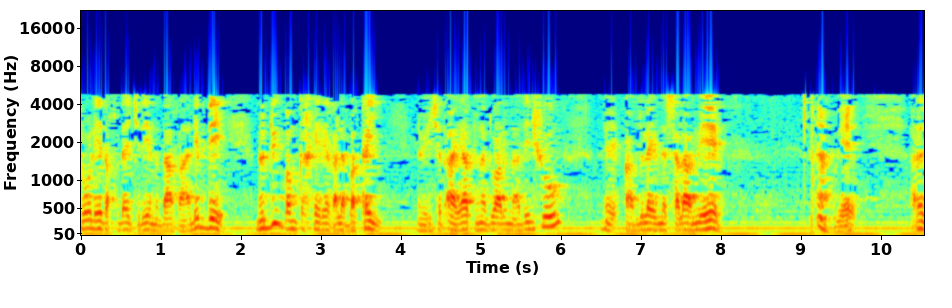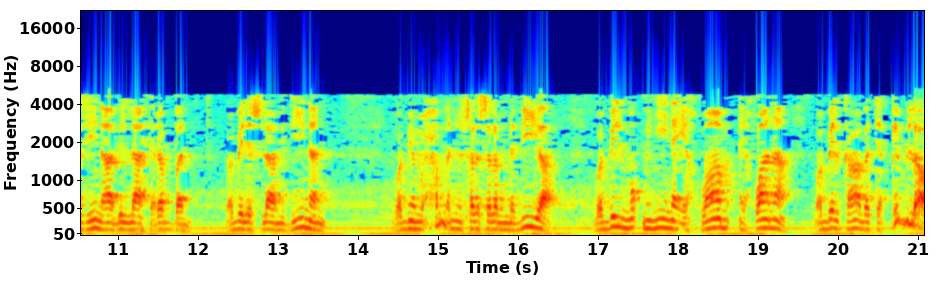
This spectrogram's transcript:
ټولې د خدای چې دین دا غالب دی نو دوی بم که خیر غلبه کوي نو چې آیاتونه دواړه نازل شو عبد الله ابن سلام وی وی رزینا بالله ربا وبالاسلام دینا وبمحمد صلی الله علیه وسلم نبیا وبالمؤمنین اخوان اخوانا وبالکعبه قبلہ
